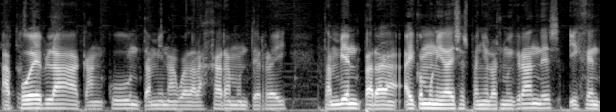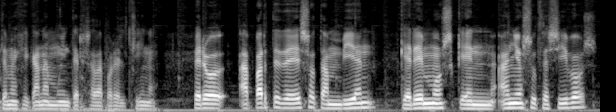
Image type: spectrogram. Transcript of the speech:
a Puebla, a Cancún, también a Guadalajara, a Monterrey. También para hay comunidades españolas muy grandes y gente mexicana muy interesada por el cine. Pero aparte de eso también queremos que en años sucesivos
